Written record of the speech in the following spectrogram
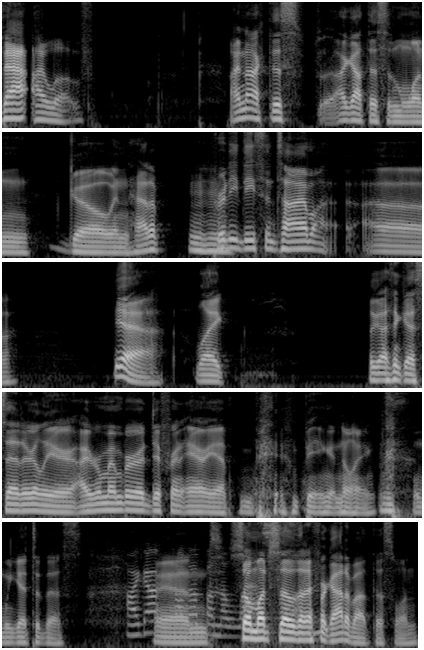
that I love. I knocked this. I got this in one go and had a Mhm. pretty decent time. Uh, yeah, like like I think I said earlier. I remember a different area being annoying when we get to this, I got and caught up on the so much last so that I forgot about this one.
